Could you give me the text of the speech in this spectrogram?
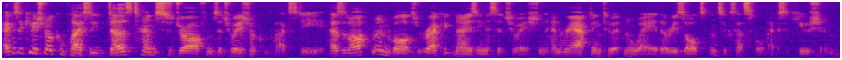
Executional complexity does tend to draw from situational complexity, as it often involves recognizing a situation and reacting to it in a way that results in successful execution.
